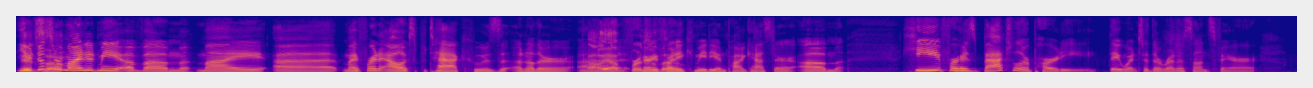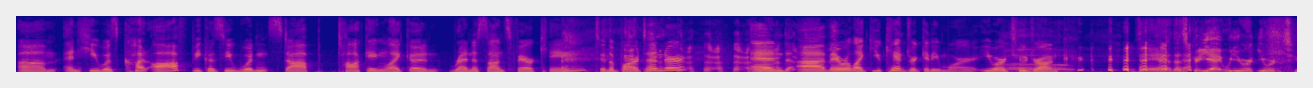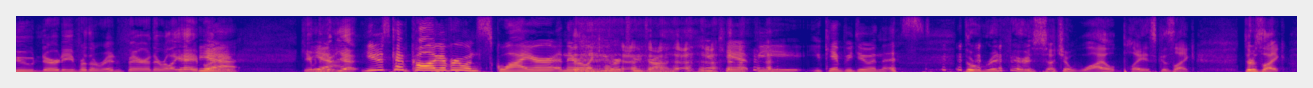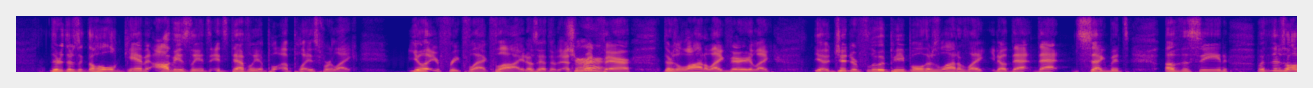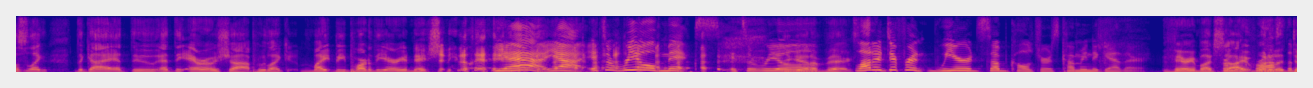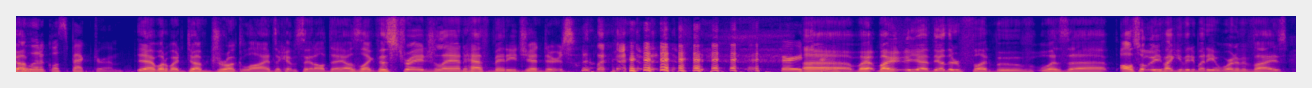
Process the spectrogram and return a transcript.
You And just so- reminded me of um my uh my friend Alex Patak, who is another uh, Oh, yeah, very funny that. comedian podcaster. Um, he for his bachelor party, they went to the Renaissance Fair. Um, and he was cut off because he wouldn't stop talking like a Renaissance Fair king to the bartender, and uh, they were like, "You can't drink anymore. You are too drunk." Oh, Damn, that's great. Yeah, you were you were too nerdy for the Ren Fair, they were like, "Hey, buddy." Yeah. Yeah. yeah. You just kept calling everyone squire and they were like, You are too drunk. You can't be you can't be doing this. the Ren Fair is such a wild place because like there's like there, there's like the whole gamut. Obviously, it's it's definitely a, pl- a place where like you let your freak flag fly. You know, so at the, at the Ren Sure. Fair, there's a lot of like very like you know gender fluid people. There's a lot of like you know that that segment of the scene. But there's also like the guy at the at the arrow shop who like might be part of the Aryan Nation. You know? Yeah, yeah. It's a real mix. It's a real You get a mix. lot of different weird subcultures coming together Very much so. from I, across one of the, the dumb political spectrum. Yeah, one of my dumb drunk lines I kept saying all day. I was like, "This strange land hath many genders." Very true. uh, my, my yeah. The other fun move was uh, also if I give anybody a word of advice,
